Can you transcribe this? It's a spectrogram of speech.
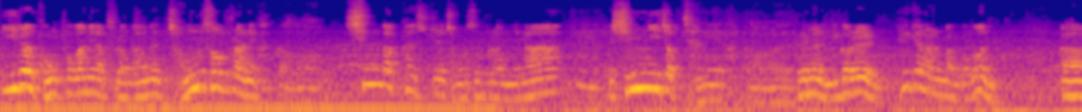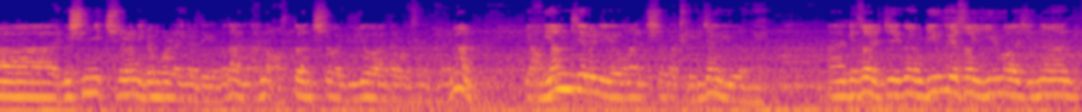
이런 공포감이나 불안감은 정서 불안에 가까워. 심각한 수준의 정서 불안이나 심리적 장애에 가까워요. 그러면 이거를 해결하는 방법은 어, 뭐 심리 치료는 이런 걸로 해결되기보다 나는 어떤 치료가 유효하다고 생각하냐면 영양제를 이용한 치료가 굉장히 유용해. 아, 그래서 지금 미국에서 이루어지는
